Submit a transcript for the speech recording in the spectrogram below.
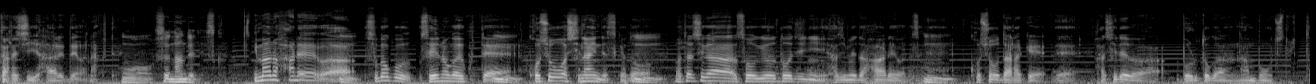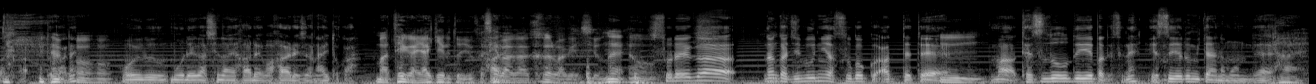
新しいハーレーではなくて。それなんでですか？今のハーレーうはん。すごく性能が良くて、うん。故障はしないんですけど、うん。私が創業当時に始めたハーレーはですね、うん。故障だらけで走ればボルトが何本落ちてたかとかねオイル漏れがしないハーレーはハーレーじゃないとか。まあ手が焼けるというかはい世話がかかるわけですよね。うん。それがなんか自分にはすごく合ってて、うん。まあ鉄道で言えばですね SL みたいなもんではい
